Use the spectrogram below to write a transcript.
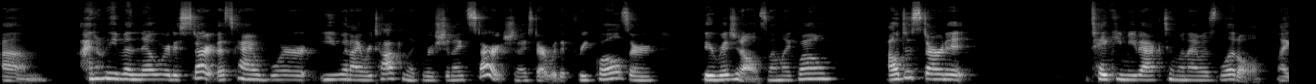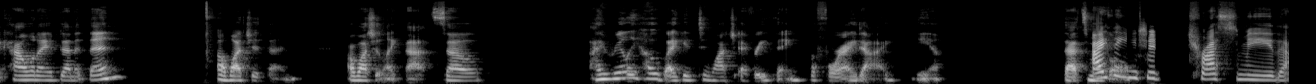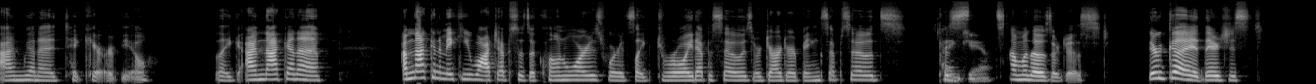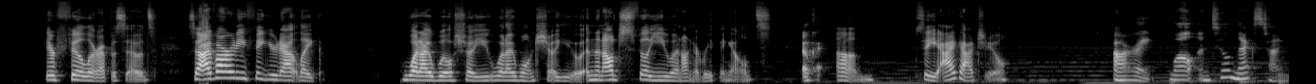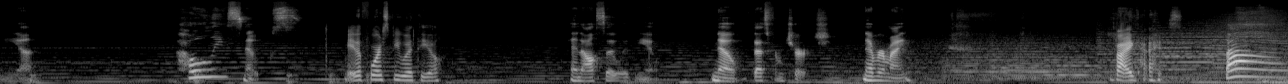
Um, I don't even know where to start. That's kind of where you and I were talking. Like, where should I start? Should I start with the prequels or the originals? And I'm like, well, I'll just start it taking me back to when I was little. Like, how would I have done it then? I'll watch it then. I'll watch it like that. So I really hope I get to watch everything before I die. Yeah. That's my I goal. think you should trust me that I'm going to take care of you. Like I'm not going to I'm not going to make you watch episodes of Clone Wars where it's like droid episodes or Jar Jar Binks episodes Thank you. some of those are just they're good. They're just they're filler episodes. So I've already figured out like what I will show you, what I won't show you, and then I'll just fill you in on everything else. Okay. Um so yeah, I got you. All right. Well, until next time, Mia. Holy Snokes. May the force be with you. And also with you. No, that's from church. Never mind. Bye guys. Bye.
